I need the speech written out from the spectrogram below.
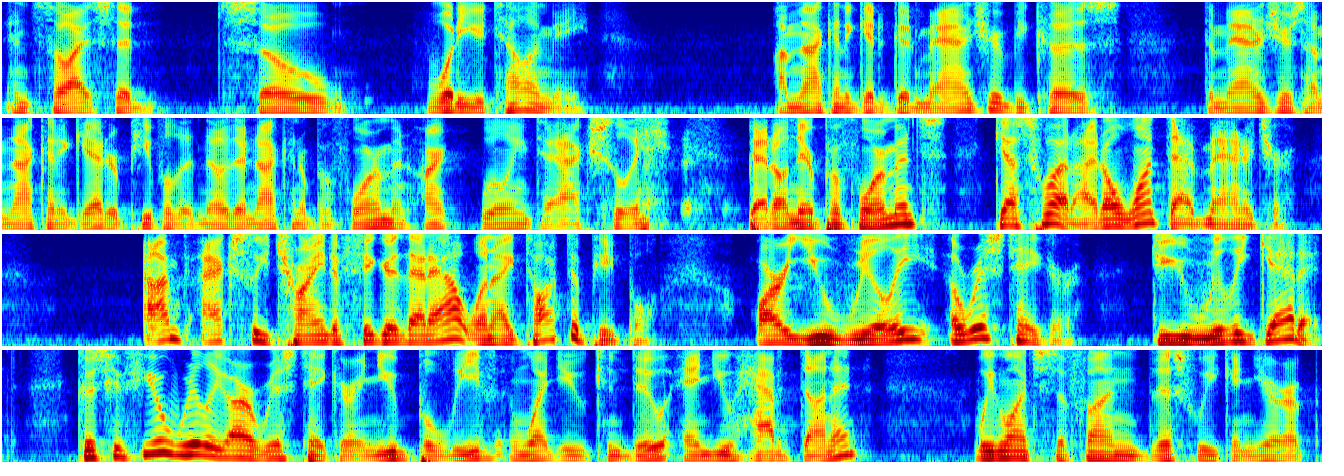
And so I said, so, what are you telling me? I'm not going to get a good manager because the managers I'm not going to get are people that know they're not going to perform and aren't willing to actually bet on their performance. Guess what? I don't want that manager. I'm actually trying to figure that out when I talk to people. Are you really a risk taker? Do you really get it? Because if you really are a risk taker and you believe in what you can do and you have done it, we launched a fund this week in Europe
